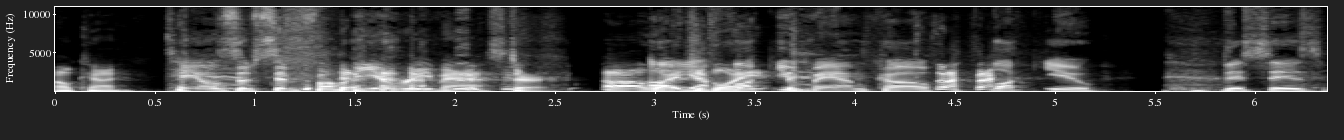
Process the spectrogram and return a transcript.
okay. Tales of Symphonia Remaster. Uh, Oh yeah, allegedly. fuck you, Bamco. fuck you. This is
